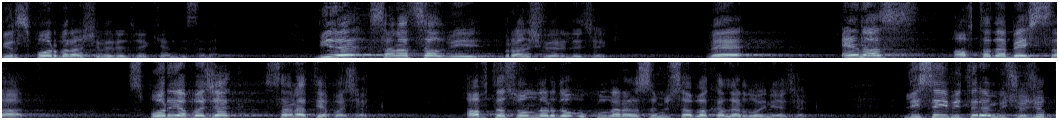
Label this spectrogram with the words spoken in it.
bir spor branşı verilecek kendisine. Bir de sanatsal bir branş verilecek. Ve en az haftada 5 saat spor yapacak, sanat yapacak. Hafta sonları da okullar arası müsabakalarda oynayacak. Liseyi bitiren bir çocuk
